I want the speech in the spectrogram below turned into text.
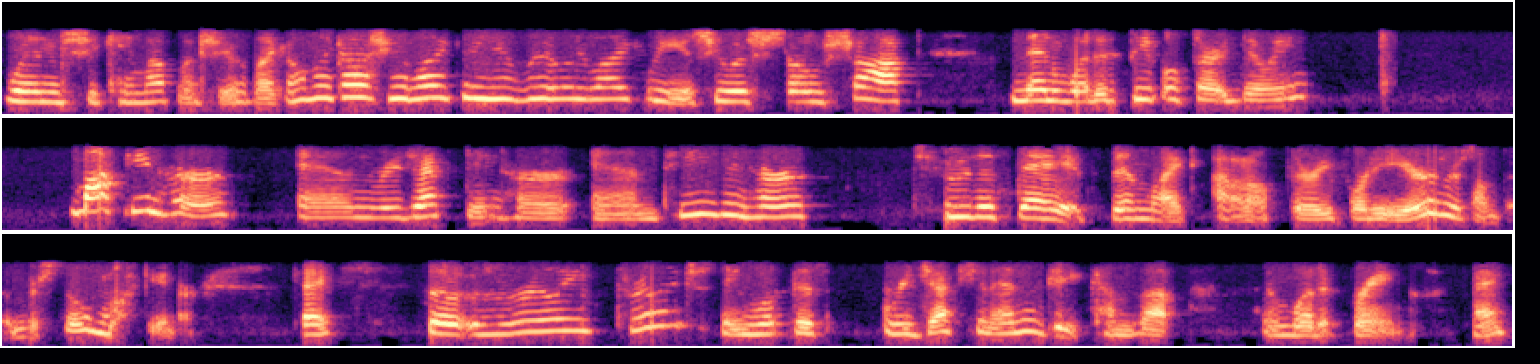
when she came up and she was like, Oh my gosh, you like me, you really like me. And she was so shocked. And then what did people start doing? Mocking her and rejecting her and teasing her to this day. It's been like, I don't know, 30, 40 years or something. They're still mocking her. Okay. So it was really, it's really interesting what this rejection energy comes up and what it brings. Okay.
